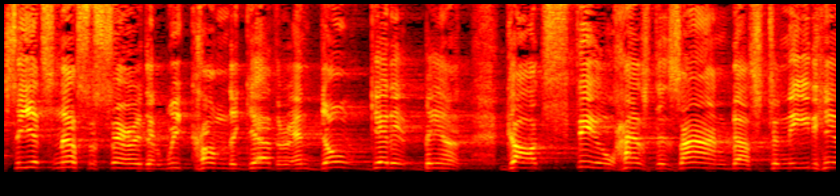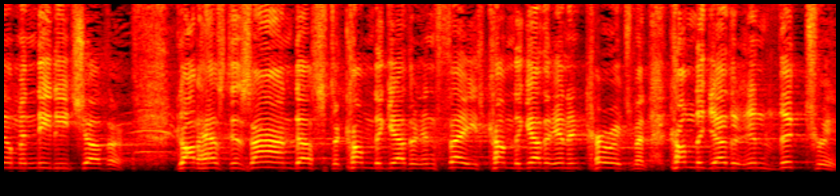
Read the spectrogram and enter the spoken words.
See, it's necessary that we come together and don't get it bent. God still has designed us to need Him and need each other. God has designed us to come together in faith, come together in encouragement, come together in victory.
